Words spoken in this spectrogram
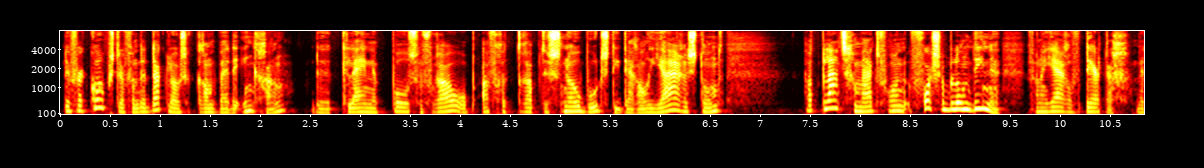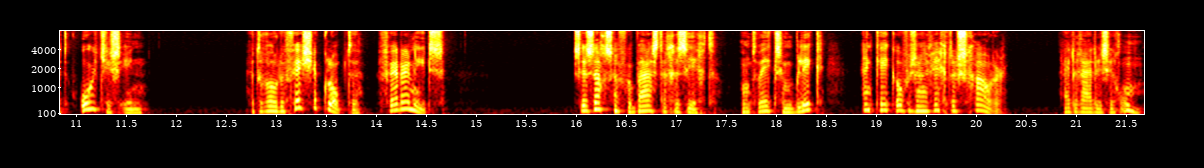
De verkoopster van de dakloze krant bij de ingang, de kleine Poolse vrouw op afgetrapte snowboots die daar al jaren stond, had plaatsgemaakt voor een forse blondine van een jaar of dertig met oortjes in. Het rode vestje klopte, verder niets. Ze zag zijn verbaasde gezicht, ontweek zijn blik en keek over zijn rechterschouder. Hij draaide zich om.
